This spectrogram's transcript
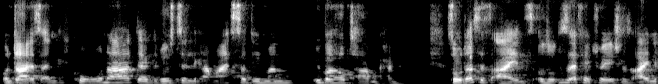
Und da ist eigentlich Corona der größte Lehrmeister, den man überhaupt haben kann. So, das ist eins. Also das Effectuation ist ein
